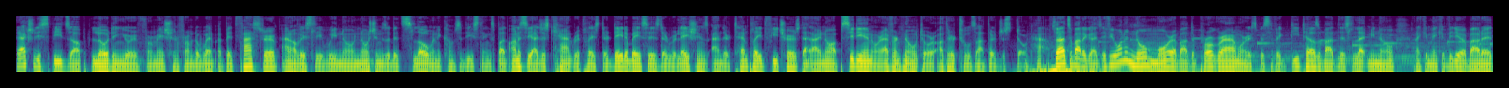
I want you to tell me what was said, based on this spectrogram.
it actually speeds up loading your information from the web a bit faster. And obviously, we know Notion is a bit slow when it comes to these things, but honestly, I just can't replace their databases, their relations, and their template features that I know Obsidian or Evernote or other tools out there just don't have. So that's about it, guys. If you want to know more about the program or specific details about this, let me know and I can make a video about it.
